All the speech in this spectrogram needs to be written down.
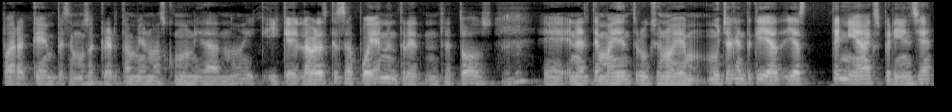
para que empecemos a crear también más comunidad, ¿no? Y, y que la verdad es que se apoyan entre, entre todos. Eh, en el tema de introducción había mucha gente que ya, ya tenía experiencia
